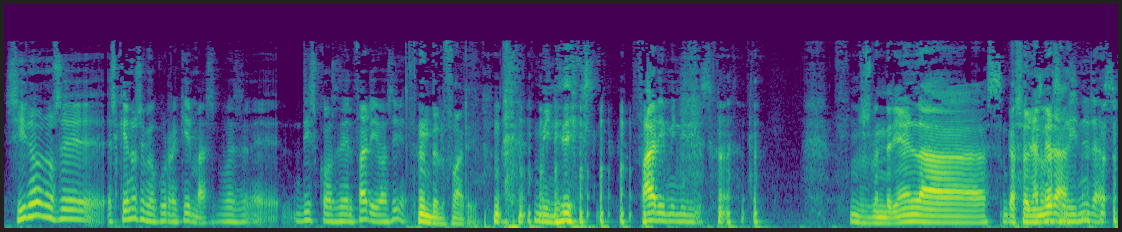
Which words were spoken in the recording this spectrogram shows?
Sí, no, no sé, es que no se me ocurre quién más. Pues eh, discos del Fari o así. Del Fari. Minidisc. Fari minidisc. Los venderían en las Las gasolineras. gasolineras.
